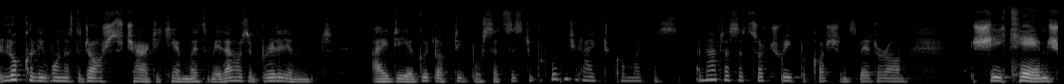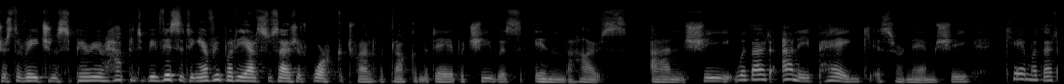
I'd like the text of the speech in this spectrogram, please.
Luckily, one of the daughters of charity came with me. That was a brilliant idea. Good luck, Diigbo said, Sister, but wouldn't you like to come with us? And that has had such repercussions later on. She came, she was the regional superior, happened to be visiting. Everybody else was out at work at 12 o'clock in the day, but she was in the house and she, without any, Peg is her name, she came without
